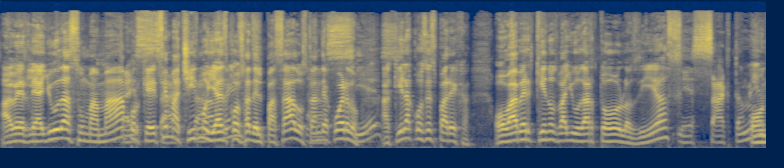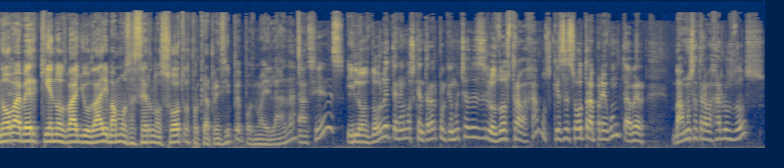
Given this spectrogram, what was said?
A ver, le ayuda a su mamá porque ese machismo ya es cosa del pasado, ¿están de acuerdo? Es. Aquí la cosa es pareja. O va a ver quién nos va a ayudar todos los días. Exactamente. O no va a ver quién nos va a ayudar y vamos a ser nosotros porque al principio pues no hay lana. Así es. Y los dos le tenemos que entrar porque muchas veces los dos trabajamos, que esa es otra pregunta. A ver, ¿vamos a trabajar los dos?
